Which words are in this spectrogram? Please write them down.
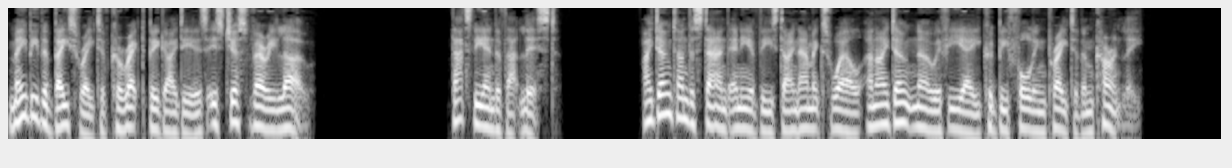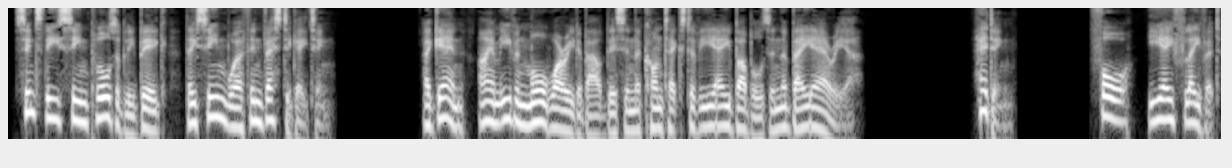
Maybe the base rate of correct big ideas is just very low. That's the end of that list. I don't understand any of these dynamics well and I don't know if EA could be falling prey to them currently. Since these seem plausibly big, they seem worth investigating. Again, I am even more worried about this in the context of EA bubbles in the Bay Area. Heading 4. EA flavored,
